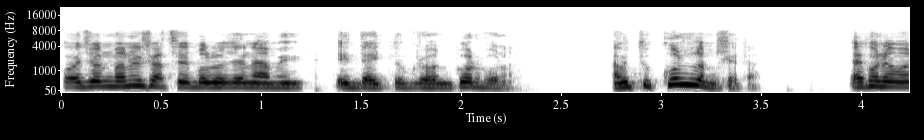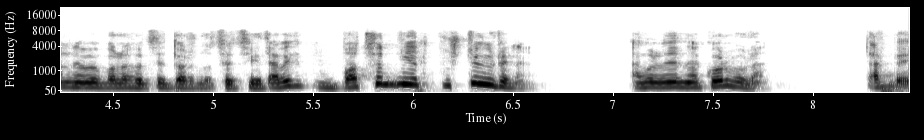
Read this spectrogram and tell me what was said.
কয়জন মানুষ আছে বলব যে আমি এই দায়িত্ব গ্রহণ করব না। আমি তো করলাম সেটা। এখন আমার নামে বলা হচ্ছে দশ বছর ছিল আমি বছর দিয়ে পুষ্টি উঠে না। আমি বলছি না, করব না। তারপরে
